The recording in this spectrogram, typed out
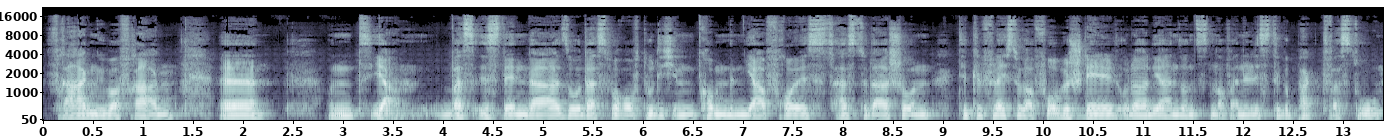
Fragen über Fragen. Äh, und ja, was ist denn da so das, worauf du dich im kommenden Jahr freust? Hast du da schon Titel vielleicht sogar vorbestellt oder dir ansonsten auf eine Liste gepackt, was du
